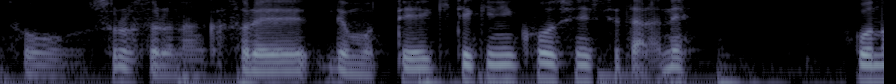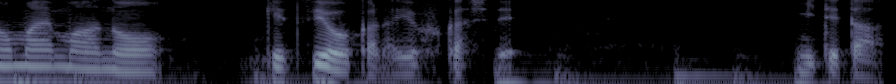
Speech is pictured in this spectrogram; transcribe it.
そうそろそろなんかそれでも定期的に更新してたらねこの前もあの月曜から夜更かしで見てた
